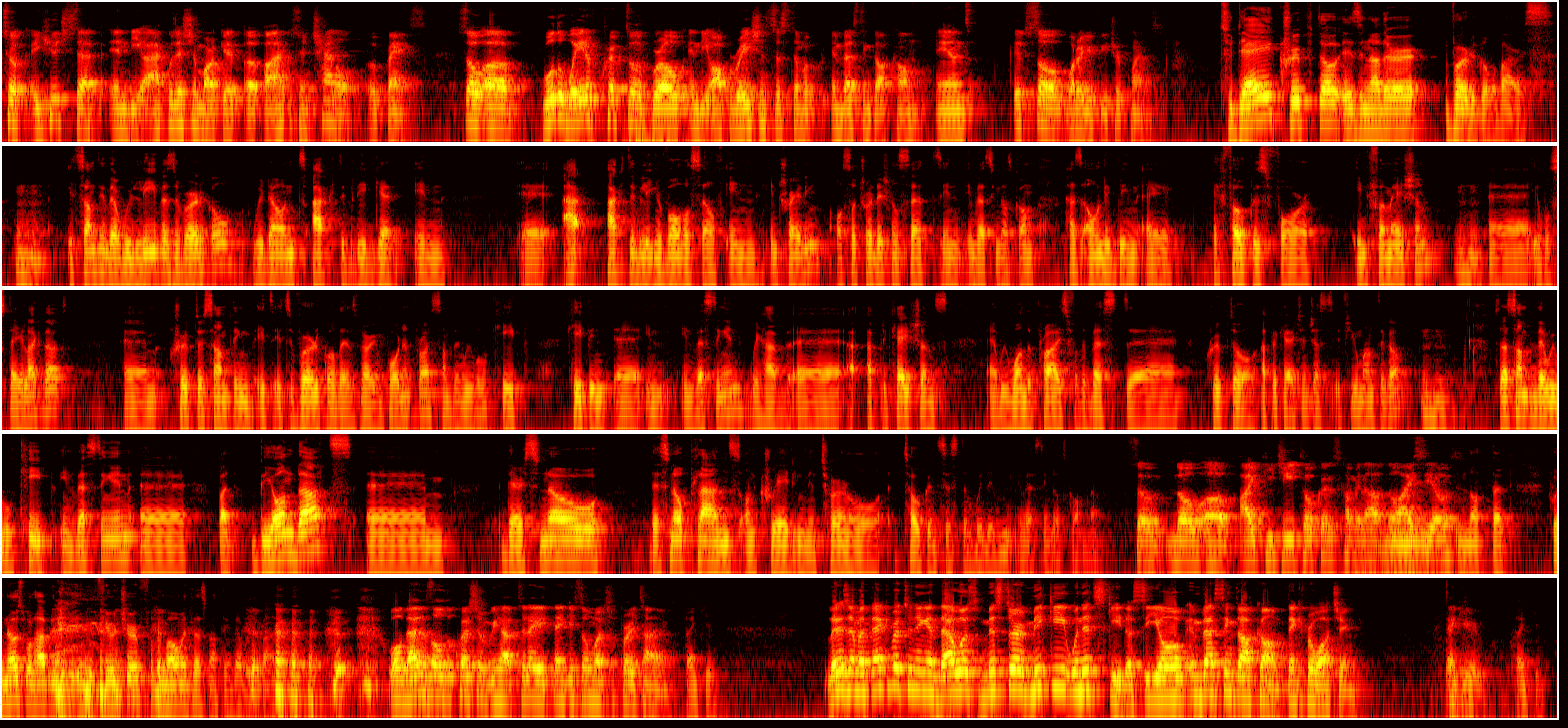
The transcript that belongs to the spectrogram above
took a huge step in the acquisition market, uh, acquisition channel of banks. So uh, will the weight of crypto grow in the operation system of investing.com? And if so, what are your future plans? Today, crypto is another vertical of ours. Mhm. It's something that we leave as a vertical. We don't actively get in, uh, actively involve ourselves in, in trading. Also, traditional sets in investing.com has only been a, a focus for information. Mhm. Uh, it will stay like that. Um, crypto is something, it's, it's a vertical that is very important for us, something we will keep, keep in, uh, in investing in. We have uh, applications and we won the prize for the best uh, crypto application just a few months ago. Mhm. So that's something that we will keep investing in. But beyond that, um, there's no there's no plans on creating an internal token system within investing.com now. So no uh, ITG tokens coming out, no Mm, ICOs? Not that. Who knows what will happen in the, future? For the moment, there's nothing that we plan. Well, that is all the questions we have today. Thank you so much for your time. Thank you. Ladies and gentlemen, thank you for tuning in. That was Mr. Miki Winitsky, the CEO of Investing.com. Thank you for watching. Thank you. Thank you.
